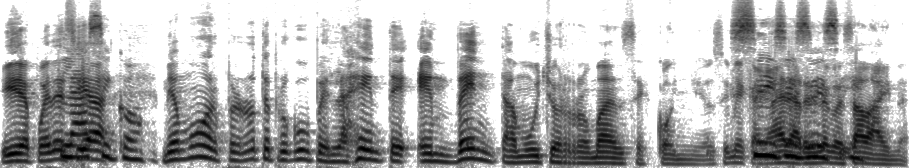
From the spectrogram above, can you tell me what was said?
Y después decía, Clásico. mi amor, pero no te preocupes, la gente inventa muchos romances, coño. Si me Sí, de la sí, risa sí, con sí. esa vaina.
